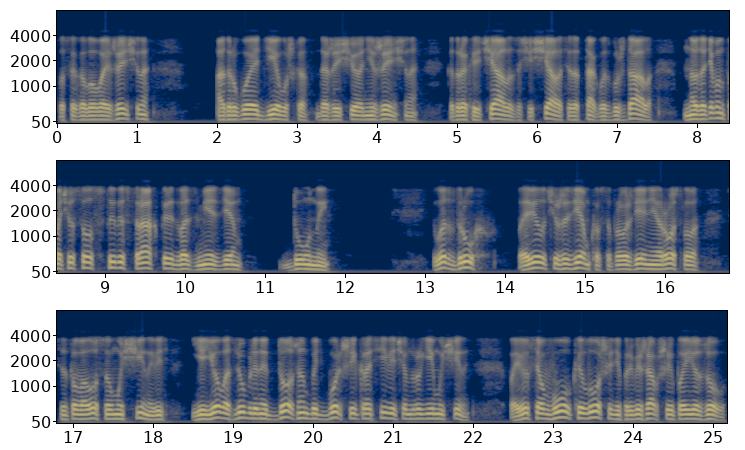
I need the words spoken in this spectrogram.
плоскоголовая женщина — а другое — девушка, даже еще не женщина, которая кричала, защищалась, это так возбуждало. Но затем он почувствовал стыд и страх перед возмездием Дуны. И вот вдруг появилась чужеземка в сопровождении рослого, светловолосого мужчины, ведь ее возлюбленный должен быть больше и красивее, чем другие мужчины. Появился волк и лошади, прибежавшие по ее зову.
